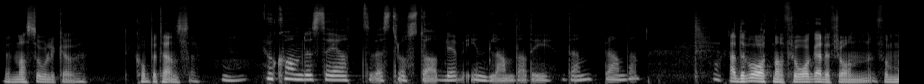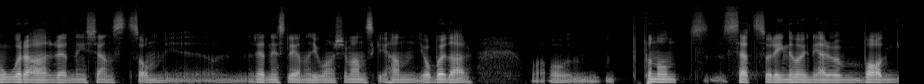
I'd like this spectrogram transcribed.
Med massa olika kompetenser. Mm. Hur kom det sig att Västerås stad blev inblandad i den branden? Ja, det var att man frågade från, från Mora räddningstjänst som eh, räddningsledaren Johan Szymanski, han jobbar ju där. Och, och på något sätt så ringde man ju ner och bad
